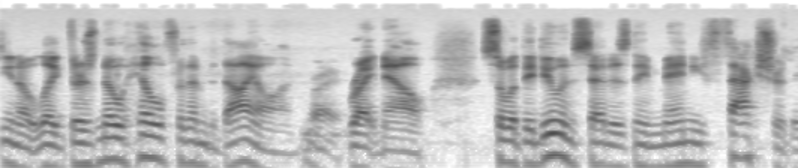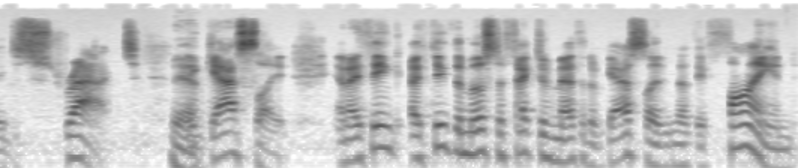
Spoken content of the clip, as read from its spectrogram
you know like there's no hill for them to die on Right. right now. So what they do instead is they manufacture, they distract, Yeah. they gaslight. And I think I think the most effective method of gaslighting that they find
